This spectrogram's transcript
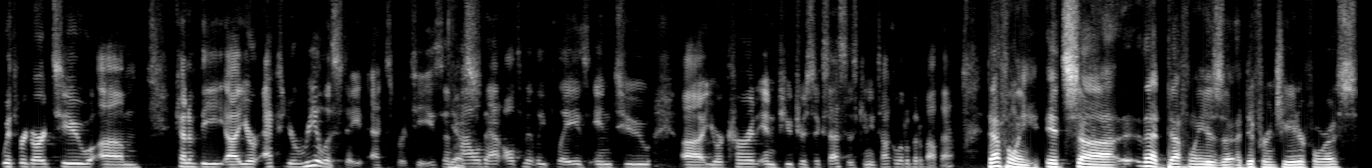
with regard to um, kind of the uh, your ex your real estate expertise and Yes. how that ultimately plays into uh, your current and future successes. Can you talk a little bit about that? Definitely, it's uh, that definitely is a, a differentiator for us.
